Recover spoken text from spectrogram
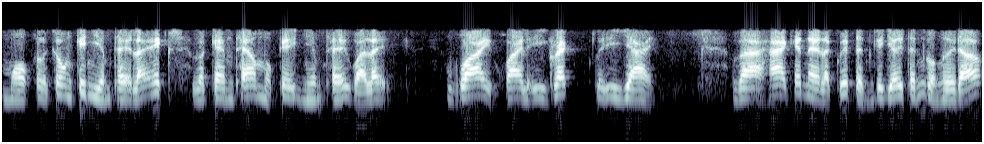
một là con cái nhiệm thể là X và kèm theo một cái nhiệm thể gọi là Y, Y là Y là Y dài. và hai cái này là quyết định cái giới tính của người đó.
